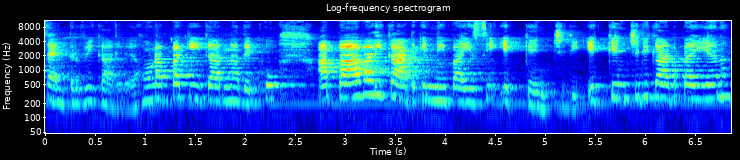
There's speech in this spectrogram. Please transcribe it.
ਸੈਂਟਰ ਵੀ ਕਰ ਲਿਆ। ਹੁਣ ਆਪਾਂ ਕੀ ਕਰਨਾ ਦੇਖੋ, ਆਪਾਂ ਆਹ ਵਾਲੀ ਕਾਟ ਕਿੰਨੀ ਪਾਈ ਸੀ? 1 ਇੰਚ ਦੀ। 1 ਇੰਚ ਦੀ ਕਾਟ ਪਾਈ ਹੈ ਨਾ।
